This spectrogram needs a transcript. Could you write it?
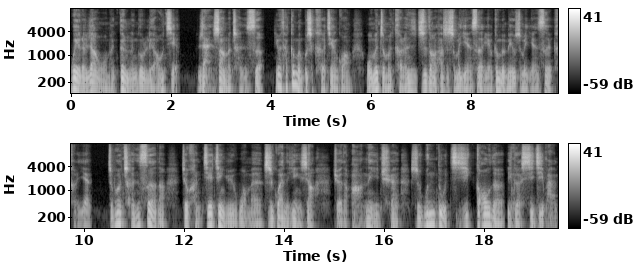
为了让我们更能够了解，染上了橙色，因为它根本不是可见光，我们怎么可能知道它是什么颜色？也根本没有什么颜色可言。只不过橙色呢，就很接近于我们直观的印象，觉得啊，那一圈是温度极高的一个吸积盘，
